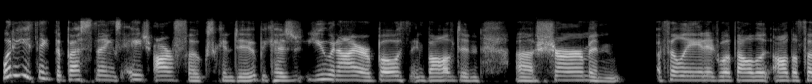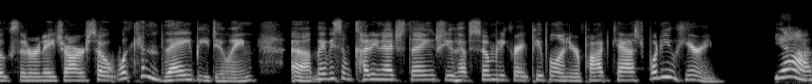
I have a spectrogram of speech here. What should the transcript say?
what do you think the best things HR folks can do? Because you and I are both involved in uh, SHRM and affiliated with all the all the folks that are in HR. So what can they be doing? Uh, maybe some cutting edge things. You have so many great people on your podcast. What are you hearing? Yeah.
